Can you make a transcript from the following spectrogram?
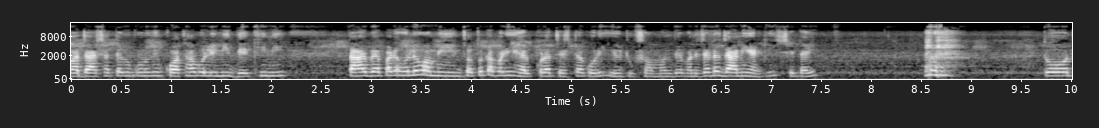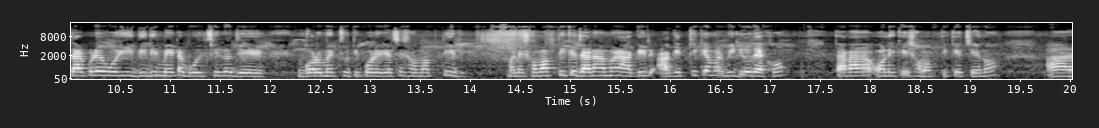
বা যার সাথে আমি কোনোদিন কথা বলিনি, দেখিনি, তার ব্যাপারে হলেও আমি যতটা পারি হেল্প করার চেষ্টা করি ইউটিউব সম্বন্ধে মানে যেটা জানি আর কি সেটাই। তো তারপরে ওই দিদির মেয়েটা বলছিল যে গরমের ছুটি পড়ে গেছে সমাপ্তির মানে সমাপ্তিকে যারা আমার আগের আগের থেকে আমার ভিডিও দেখো, তারা অনেকেই সমাপ্তিকে চেনো। আর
